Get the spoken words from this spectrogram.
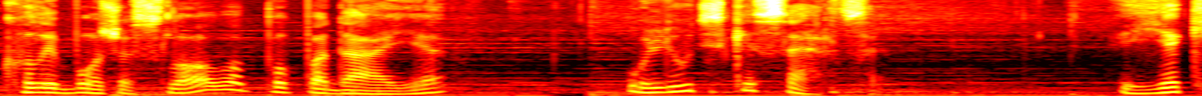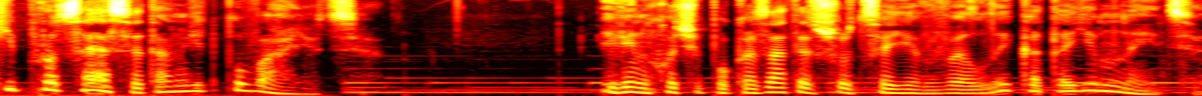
коли Боже Слово попадає у людське серце. Які процеси там відбуваються? І він хоче показати, що це є велика таємниця.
